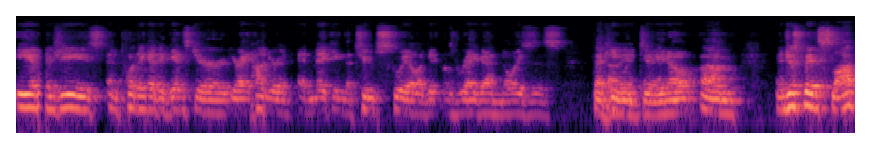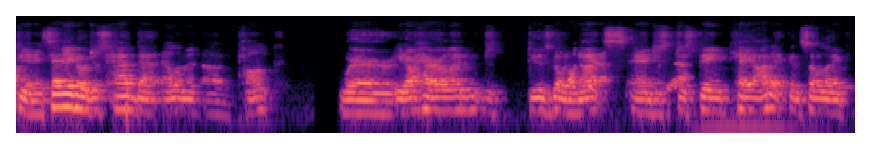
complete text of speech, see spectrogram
EMGs and putting it against your your 800 and making the tube squeal and getting those ray gun noises that he Oh, would do, you know." Um, and just being sloppy. I mean, San Diego just had that element of punk where, you know, heroin, just dudes going Oh, yeah. nuts and just, just being chaotic. And so, like,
